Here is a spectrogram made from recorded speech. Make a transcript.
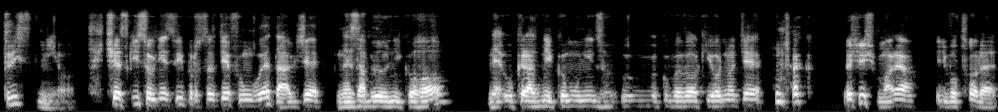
tristní. Jo? Český soudnictví prostě funguje tak, že nezabil nikoho, neukrad nikomu nic jako ve velké hodnotě, no tak Ježíš Maria, teď o co jde.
